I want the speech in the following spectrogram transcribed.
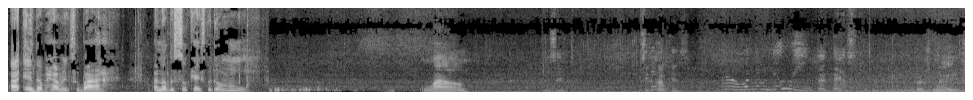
I end up having to buy another suitcase to go home. Wow. You see? You see the pumpkins? Oh, what are you doing? They're dancing. That's nice.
